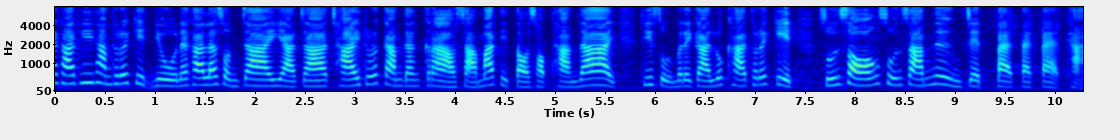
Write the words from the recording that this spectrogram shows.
นะคะที่ทำธุรกิจอยู่นะคะ และสนใจอยากจะใช้ธุรกรรมดังกล่าว สามารถติดต่อสอบถามได้ ที่ศูนย์บริการลูกค้าธุรกิจ 02-031-7888 ค่ะ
